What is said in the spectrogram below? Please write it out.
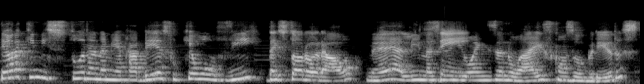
tem hora que mistura na minha cabeça o que eu ouvi da história oral, né, ali nas Sim. reuniões anuais com os obreiros,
